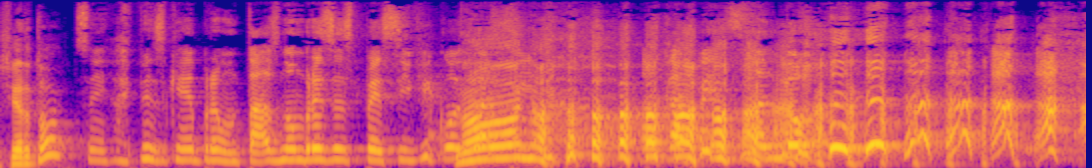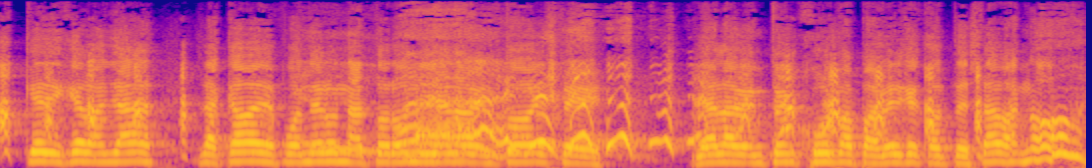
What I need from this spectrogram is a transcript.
¿Cierto? Sí. Ay, pensé que me preguntabas nombres específicos. No, no. Acá pensando. ¿Qué dijeron? Ya le acaba de poner una torón y ya la aventó este. Ya la aventó en curva para ver qué contestaba. No,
